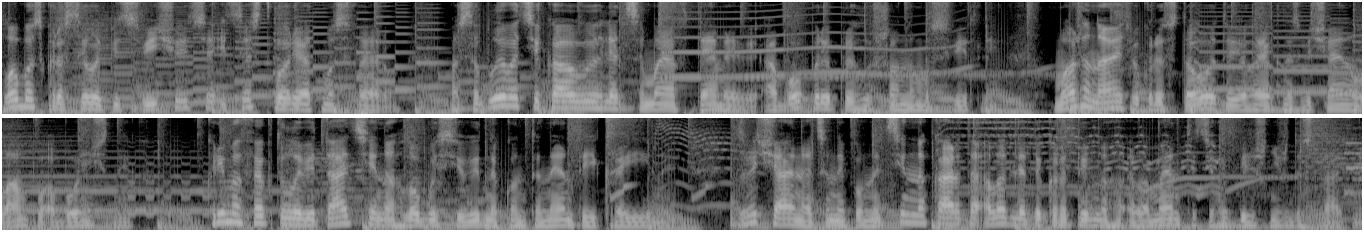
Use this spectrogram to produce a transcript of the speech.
Глобус красиво підсвічується і це створює атмосферу. Особливо цікавий вигляд це має в темряві або при приглушеному світлі. Можна навіть використовувати його як незвичайну лампу або нічник. Крім ефекту левітації, на глобусі видно континенти і країни. Звичайно, це не повноцінна карта, але для декоративного елементу цього більш ніж достатньо.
